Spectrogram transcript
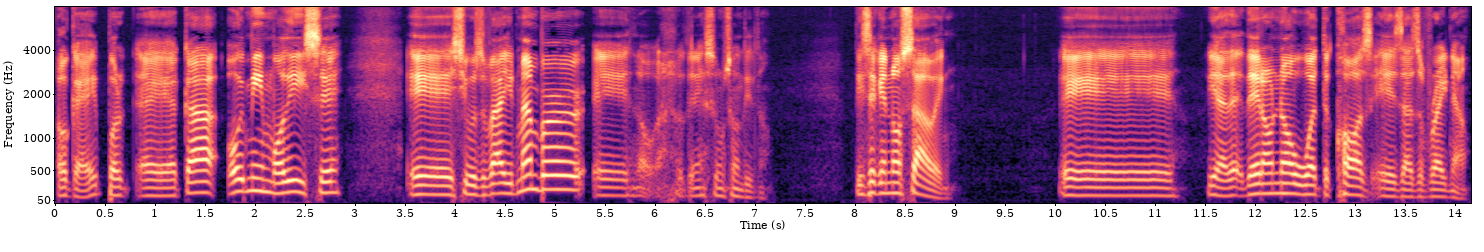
Ok, porque eh, acá hoy mismo dice, eh, she was a valued member, eh, no, lo tenías un sondito. Dice que no saben. Eh, yeah, they, don't know what the cause is as of right now.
